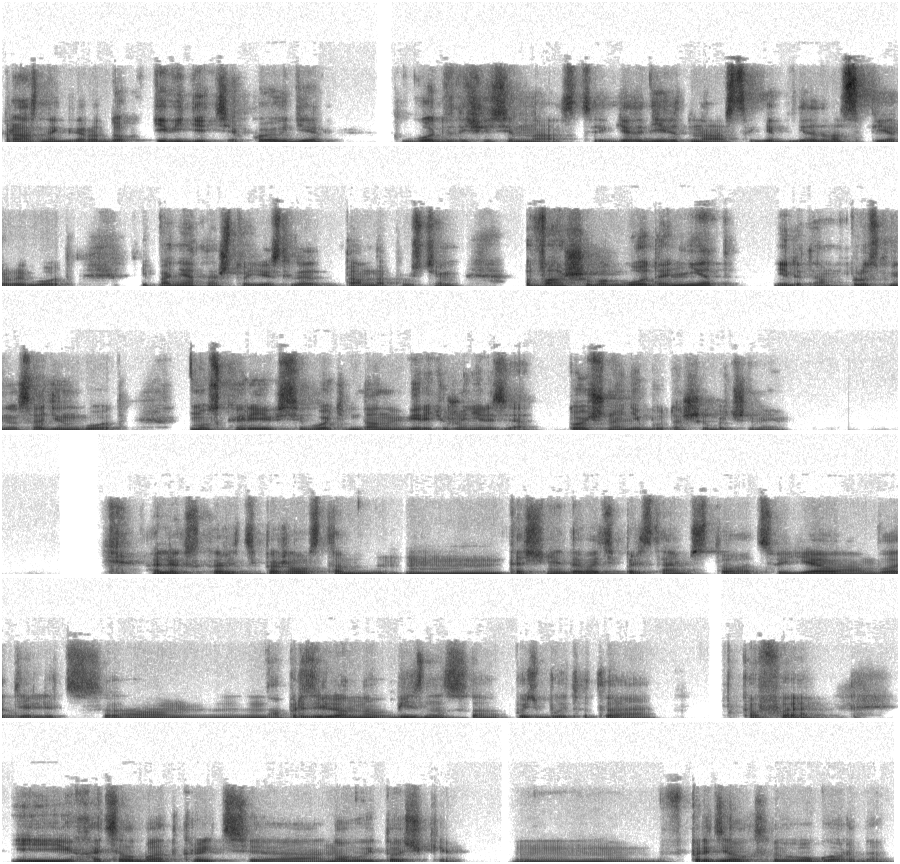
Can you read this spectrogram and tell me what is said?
разных городов и видите, кое-где год 2017, где-то 19, где-то 21 год. И понятно, что если там, допустим, вашего года нет, или там плюс-минус один год, ну, скорее всего, этим данным верить уже нельзя. Точно они будут ошибочными. Олег, скажите, пожалуйста, точнее, давайте представим ситуацию. Я владелец эм, определенного бизнеса, пусть будет это кафе, и хотел бы открыть э, новые точки в пределах своего города.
